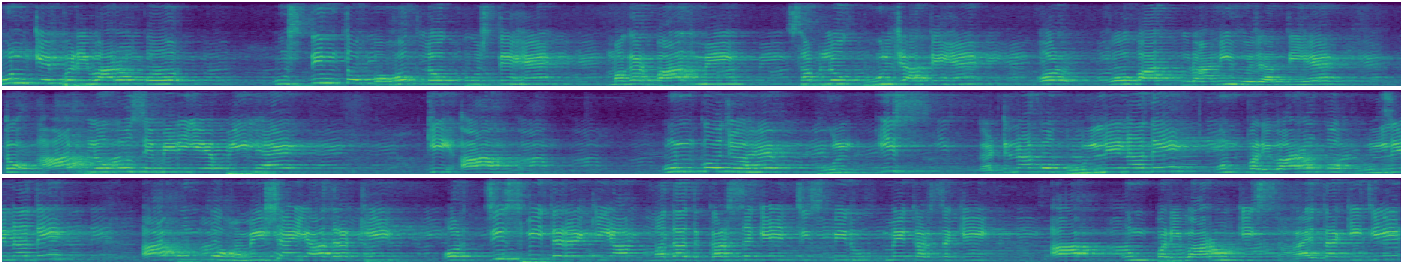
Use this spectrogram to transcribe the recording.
उनके परिवारों को उस दिन तो बहुत लोग पूछते हैं, मगर बाद में सब लोग भूल जाते हैं और वो बात पुरानी हो जाती है। तो आप लोगों से मेरी ये अपील है कि आप उनको जो है भूल, इस घटना को भूलने ना दें, उन परिवारों को भूलने ना दें। आप उनको हमेशा याद रखें और जिस भी तरह की आप मदद कर सकें, जिस भी रूप में कर सकें, आप उन परिवारों की सहायता कीजिए,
